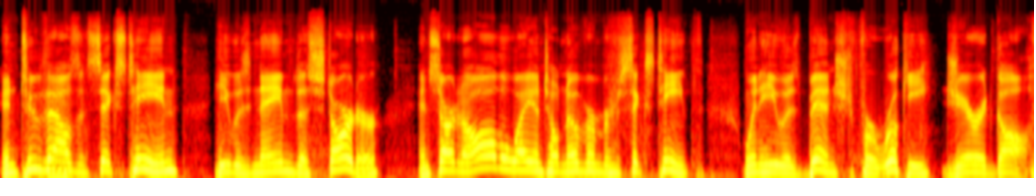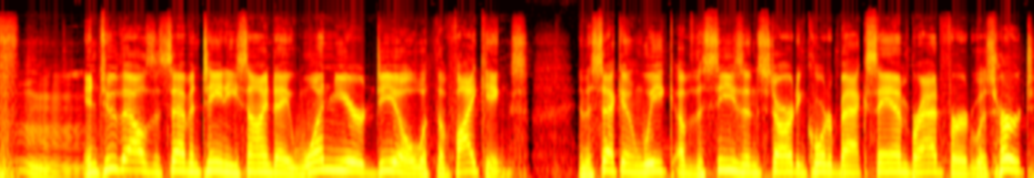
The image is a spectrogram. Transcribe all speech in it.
In 2016, he was named the starter and started all the way until November 16th when he was benched for rookie Jared Goff. Hmm. In 2017, he signed a one year deal with the Vikings. In the second week of the season, starting quarterback Sam Bradford was hurt,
